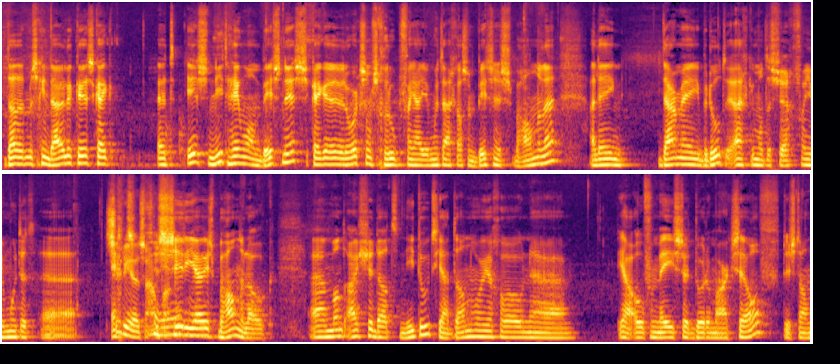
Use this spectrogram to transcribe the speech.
dat het misschien duidelijk is. Kijk, het is niet helemaal een business. Kijk, eh, er wordt soms geroepen van ja, je moet het eigenlijk als een business behandelen. Alleen daarmee bedoelt eigenlijk iemand te zeggen van je moet het eh, Serieus echt aanpakken. serieus behandelen ook. Ehm, want als je dat niet doet, ja, dan word je gewoon eh, ja, overmeesterd door de markt zelf. Dus dan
